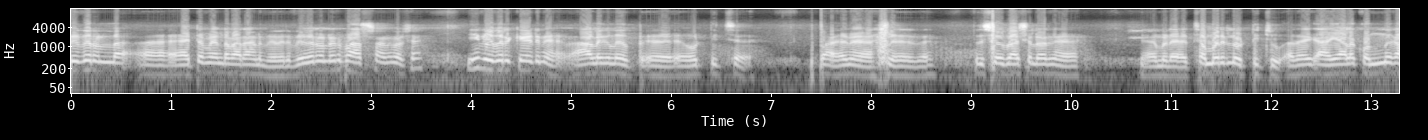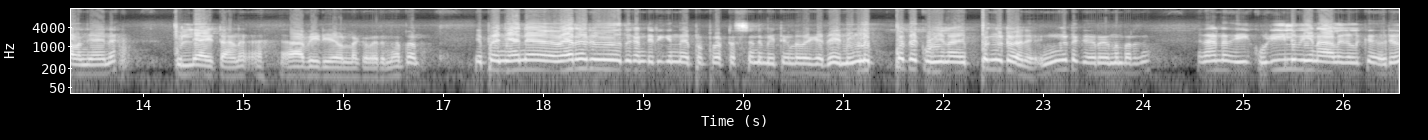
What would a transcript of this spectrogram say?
വിവരമുള്ള ഏറ്റവും വേണ്ടവരാണ് വിവരം. വിവരമുള്ളൊരു പാസ്റ്ററാണ് പക്ഷേ ഈ വിവരക്കേടിന് ആളുകൾ ഒട്ടിച്ച് തൃശ്ശൂർ ഭാഷയിൽ പറഞ്ഞ നമ്മുടെ ചുമരിൽ ഒട്ടിച്ചു. അതായത് അയാളെ കൊന്നു കളഞ്ഞതിന് തുല്യമായിട്ടാണ് ആ വീഡിയോകളിലൊക്കെ വരുന്നത്. അപ്പം ഇപ്പം ഞാൻ വേറൊരു ഇത് കണ്ടിരിക്കുന്ന ഇപ്പം പ്രൊട്ടസ്റ്റന്റ് മീറ്റിങ്ങിൽ പോയി അതെ നിങ്ങൾ ഇപ്പോഴത്തെ കുഴിയിലാണ് ഇപ്പം ഇങ്ങോട്ട് വരും. ഇങ്ങോട്ട് കയറുമെന്നും പറഞ്ഞ് ഏതാണ്ട് ഈ കുഴിയിൽ വീണ ആളുകൾക്ക് ഒരു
